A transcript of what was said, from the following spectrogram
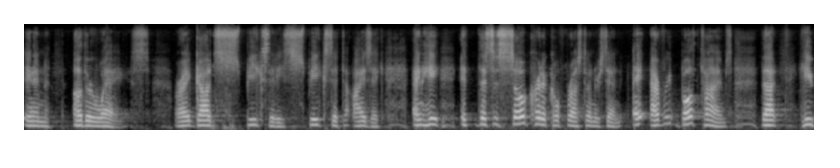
in other ways. All right, God speaks it. He speaks it to Isaac. And he, it, this is so critical for us to understand. Every, both times that he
